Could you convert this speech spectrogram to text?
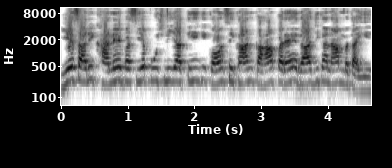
ये सारी खाने बस ये पूछ ली जाती हैं कि कौन सी खान कहाँ पर है, राज्य का नाम बताइए।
